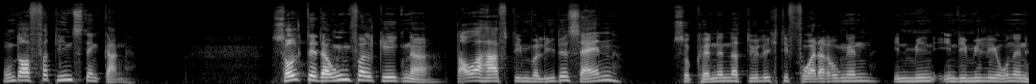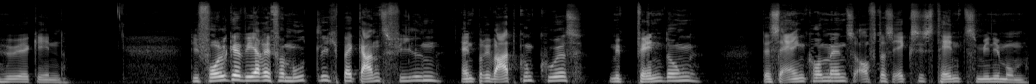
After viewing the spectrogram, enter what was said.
und auf Verdienstentgang. Sollte der Unfallgegner dauerhaft invalide sein, so können natürlich die Forderungen in, in, die Millionenhöhe gehen. Die Folge wäre vermutlich bei ganz vielen ein Privatkonkurs mit Pfändung des Einkommens auf das Existenzminimum.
